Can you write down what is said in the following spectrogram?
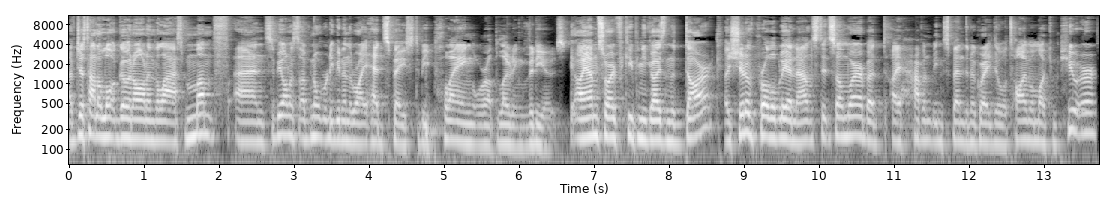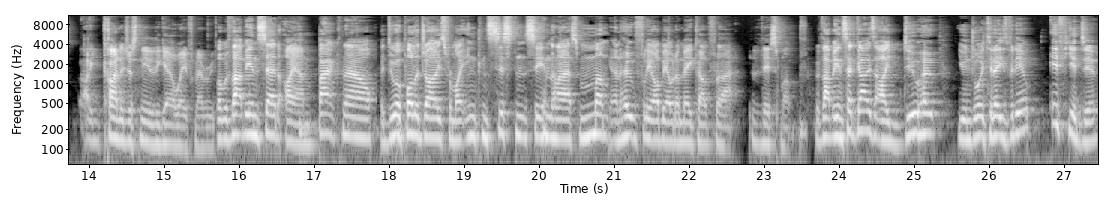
I've just had a lot going on in the last month, and to be honest, I've not really been in the right headspace to be playing or uploading videos. I am sorry for keeping you guys in the dark. I should have probably announced it somewhere, but I haven't been spending a great deal of time on my computer. I kind of just needed to get away from everything. But with that being said, I am back now. I do apologize for my inconsistency in the last month, and hopefully I'll be able to make up for that this month. With that being said, guys, I do hope you enjoyed today's video. If you do,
